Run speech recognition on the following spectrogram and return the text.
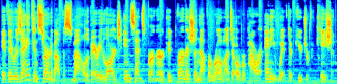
If there was any concern about the smell, the very large incense burner could furnish enough aroma to overpower any whiff of putrefaction.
